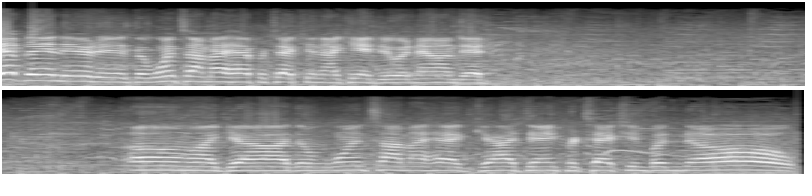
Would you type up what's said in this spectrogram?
Yep, and there it is. The one time I had protection, I can't do it. Now I'm dead. Oh my god, the one time I had god dang protection, but no!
